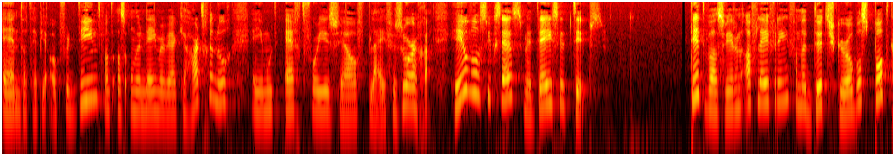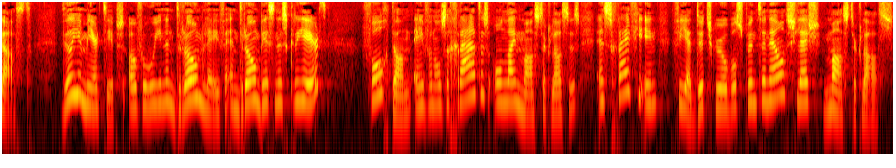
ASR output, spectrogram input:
En dat heb je ook verdiend, want als ondernemer werk je hard genoeg en je moet echt voor jezelf blijven zorgen. Heel veel succes met deze tips. Dit was weer een aflevering van de Dutch Girlboss podcast. Wil je meer tips over hoe je een droomleven en droombusiness creëert? Volg dan een van onze gratis online masterclasses en schrijf je in via dutchgirlboss.nl/masterclass.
